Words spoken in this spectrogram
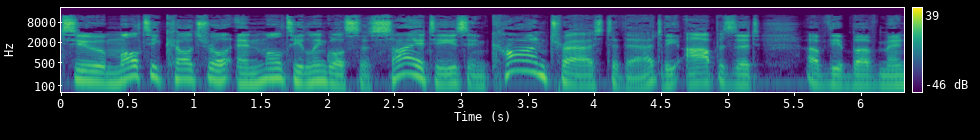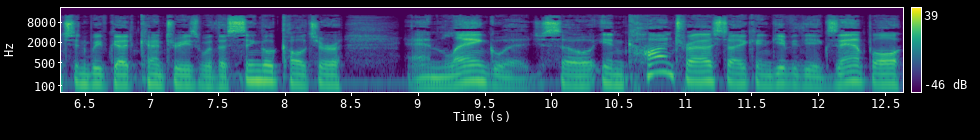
to multicultural and multilingual societies, in contrast to that, the opposite of the above mentioned, we've got countries with a single culture and language. So, in contrast, I can give you the example.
